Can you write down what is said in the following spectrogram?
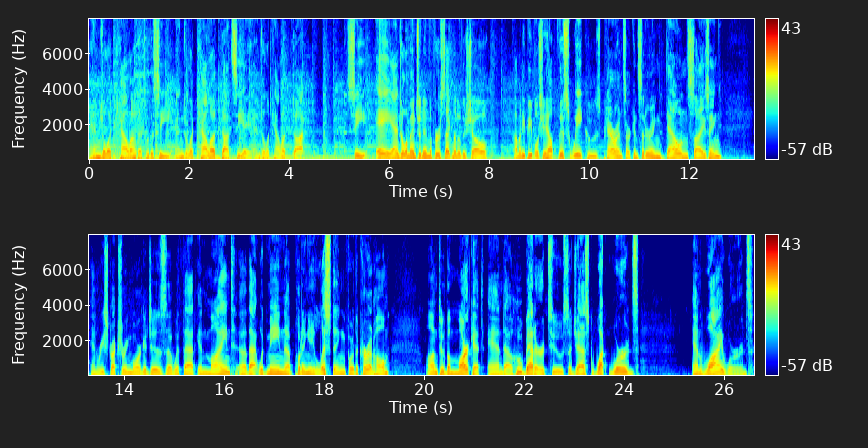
Angela Calla, that's with a C, angelacalla.ca, angelacalla.ca. Angela mentioned in the first segment of the show how many people she helped this week whose parents are considering downsizing and restructuring mortgages uh, with that in mind. Uh, that would mean uh, putting a listing for the current home onto the market, and uh, who better to suggest what words and why words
